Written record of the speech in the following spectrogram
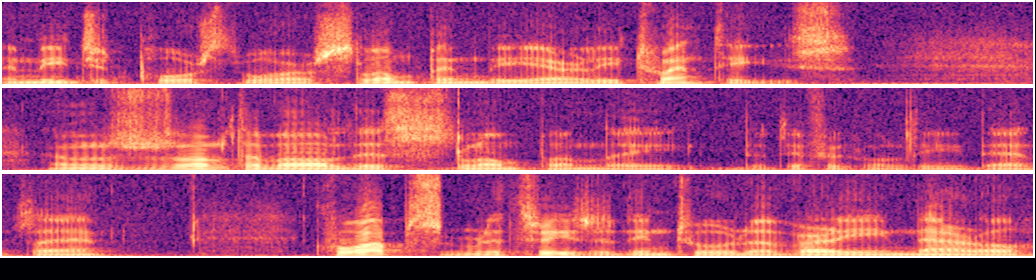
immediate post war slump in the early 20s. And as a result of all this slump and the, the difficulty, that uh, co-ops retreated into a very narrow,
